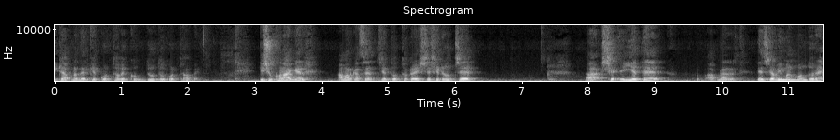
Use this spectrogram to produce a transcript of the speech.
এটা আপনাদেরকে করতে হবে, খুব দ্রুত করতে হবে। কিছুক্ষণ আগের আমার কাছে যে তথ্যটা এসছে, সেটা হচ্ছে ইয়েতে আপনার তেজগাঁ বিমানবন্দরে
